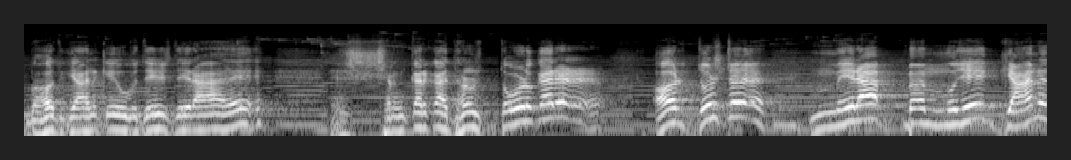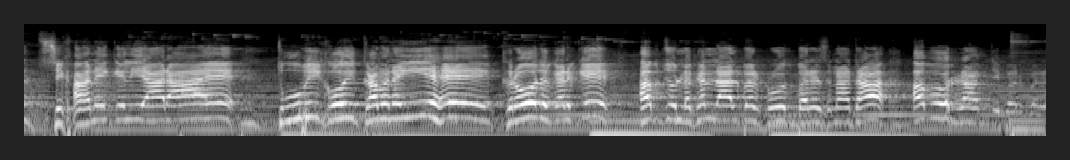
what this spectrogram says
बहुत ज्ञान के उपदेश दे रहा है। शंकर का धनुष तोड़कर और दुष्ट मेरा मुझे ज्ञान सिखाने के लिए आ रहा है। तू भी कोई कम नहीं है। क्रोध करके अब जो लखन लाल पर क्रोध बरसना था अब वो राम जी पर है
